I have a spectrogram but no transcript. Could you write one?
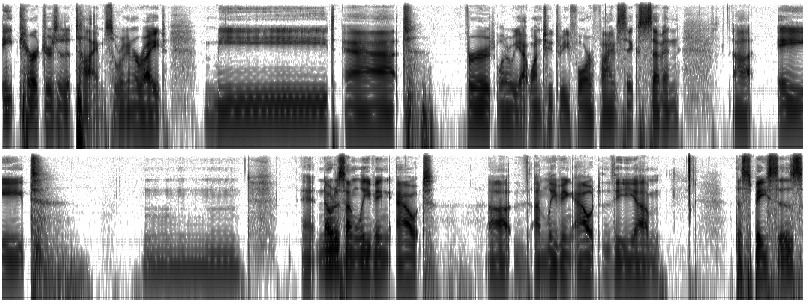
eight characters at a time. So we're going to write meet at first, what are we at? One, two, three, four, five, six, seven, uh, 8. Mm, and notice I'm leaving out, uh, I'm leaving out the, um, the spaces.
